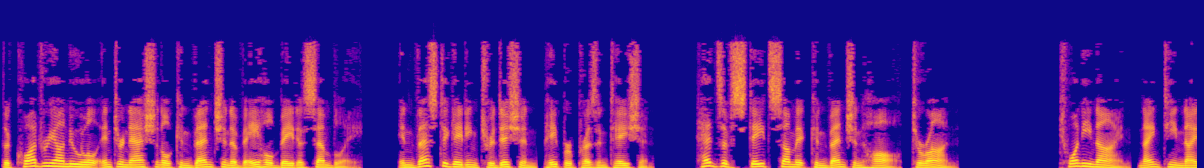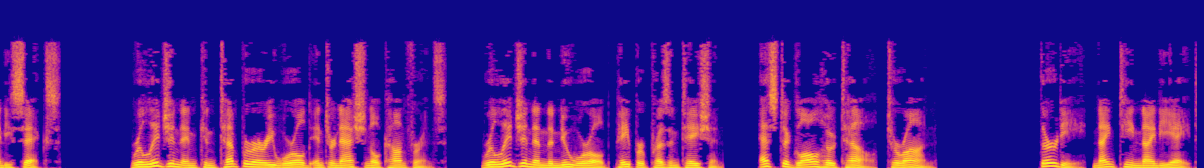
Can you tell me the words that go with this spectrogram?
The Quadriannual International Convention of Ahl Bayt Assembly. Investigating Tradition paper presentation. Heads of State Summit Convention Hall, Tehran 29, 1996. Religion and Contemporary World International Conference. Religion and the New World paper presentation. Esteghlal Hotel, Tehran 30, 1998.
